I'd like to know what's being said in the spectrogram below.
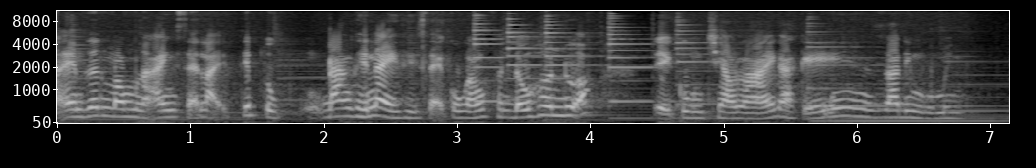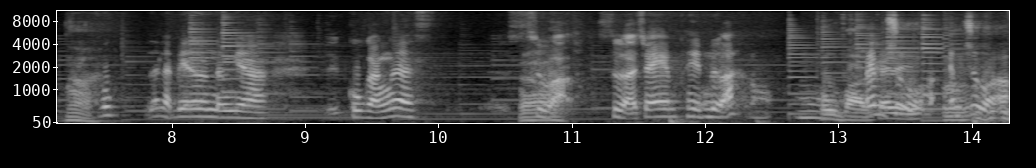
em rất mong là anh sẽ lại tiếp tục đang thế này thì sẽ cố gắng phấn đấu hơn nữa để cùng chèo lái cả cái gia đình của mình Rồi. phúc rất là biết ơn ông nhà cố gắng là Rồi. sửa sửa cho em thêm nữa Hôn vợ em cái sửa đi. em sửa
